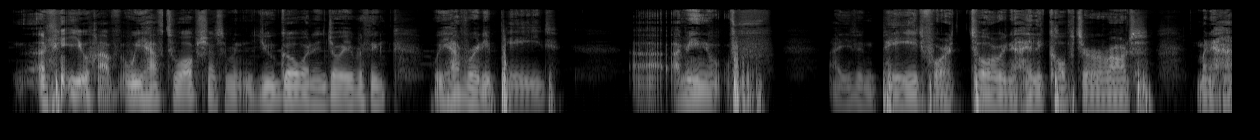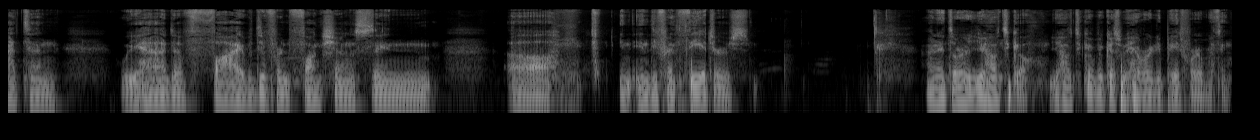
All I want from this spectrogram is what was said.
I mean, you have, we have two options. I mean, you go and enjoy everything we have already paid. Uh, I mean, I even paid for a tour in a helicopter around Manhattan. We had uh, five different functions in, uh, in in different theaters, and I told her, "You have to go. You have to go because we have already paid for everything."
